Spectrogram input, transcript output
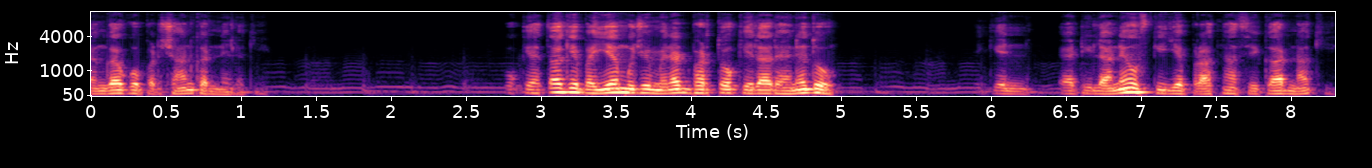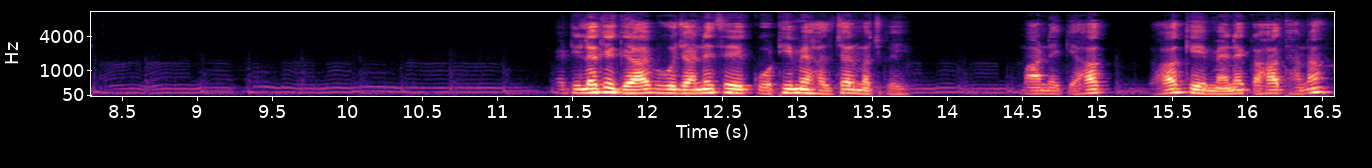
रंगा को परेशान करने लगी। वो कहता कि, भैया, मुझे मिनट भर तो अकेला रहने दो। लेकिन एटिला ने उसकी यह प्रार्थना स्वीकार ना की। कटीला के गायब हो जाने से कोठी में हलचल मच गई। माँ ने कहा कहा कि मैंने कहा था ना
